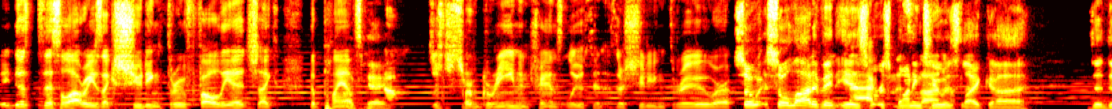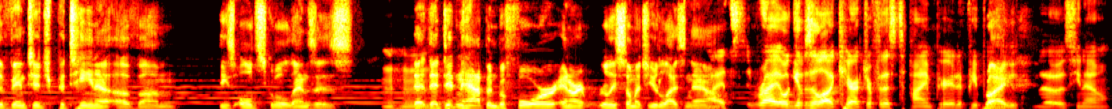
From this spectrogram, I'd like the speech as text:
he does this a lot where he's like shooting through foliage, like the plants Okay. just sort of green and translucent as they're shooting through. Or So, so a lot of it is Back in the responding to is like uh, the the vintage patina of um, these old school lenses Mhm. that, that didn't happen before and aren't really so much utilized now. Uh, it's right. Well, it gives a lot of character for this time period of people Right. using those. You know,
